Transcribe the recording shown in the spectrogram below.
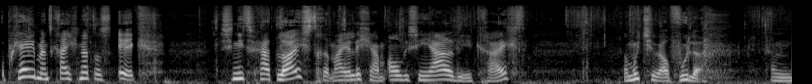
op een gegeven moment krijg je net als ik, als je niet gaat luisteren naar je lichaam, al die signalen die je krijgt, dan moet je wel voelen. En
